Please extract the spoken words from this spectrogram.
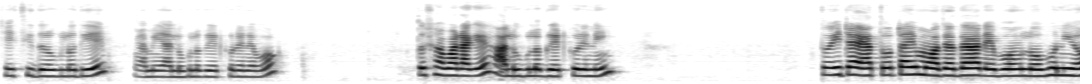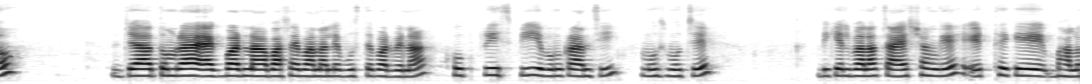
সেই ছিদ্রগুলো দিয়ে আমি আলুগুলো গ্রেট করে নেব। তো সবার আগে আলুগুলো গ্রেট করে নিই। তো এটা এতটাই মজাদার এবং লোভনীয় যা তোমরা একবার না বাসায় বানালে বুঝতে পারবে না। খুব ক্রিস্পি এবং ক্রাঞ্চি মুচমুচে। বিকেলবেলা চায়ের সঙ্গে এর থেকে ভালো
